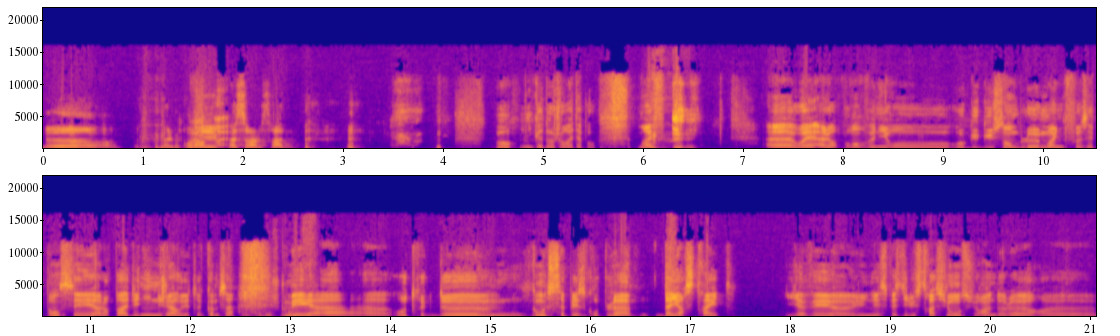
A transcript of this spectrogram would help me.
Non, pas le premier, Alors, pas sur Amstrad. Bon, Nikado, j'aurais ta peau. Bref. Euh, ouais, alors pour en revenir au, au Gugus en bleu, moi il me faisait penser, alors pas à des ninjas ou des trucs comme ça, Ah, mais euh, au truc de comment ça s'appelait ce groupe-là, Dire Straits. Il y avait euh, une espèce d'illustration sur un de leurs euh,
